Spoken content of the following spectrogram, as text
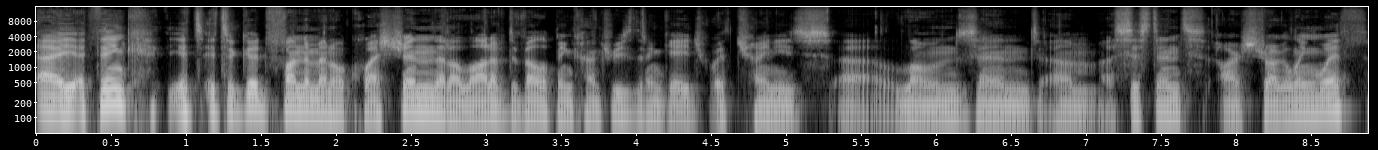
I think it's it's a good fundamental question that a lot of developing countries that engage with Chinese uh, loans and um, assistance are struggling with.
